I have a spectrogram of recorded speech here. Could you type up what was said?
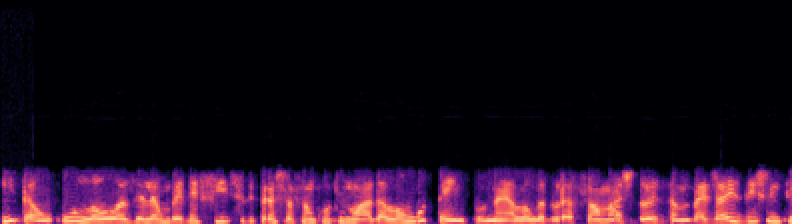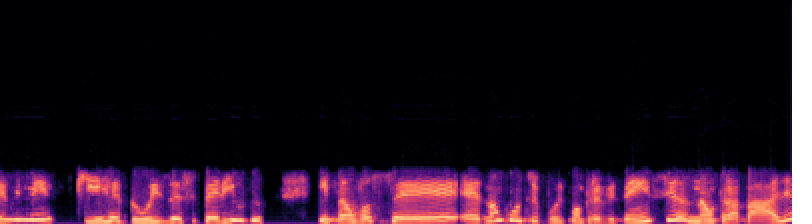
Então, o LOAS ele é um benefício de prestação continuada a longo tempo, né, a longa duração, mais de dois anos, mas já existe um entendimento que reduz esse período. Então, você é, não contribui com a Previdência, não trabalha,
